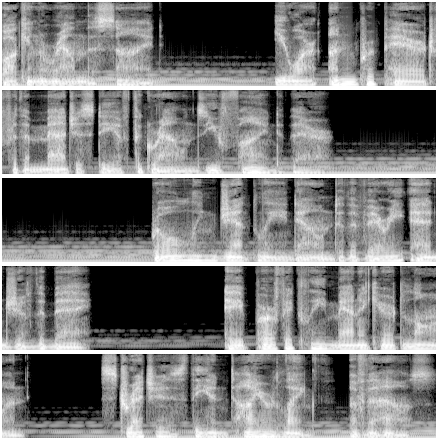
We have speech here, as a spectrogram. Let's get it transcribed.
Walking around the side, you are unprepared for the majesty of the grounds you find there rolling gently down to the very edge of the bay. A perfectly manicured lawn stretches the entire length of the house.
